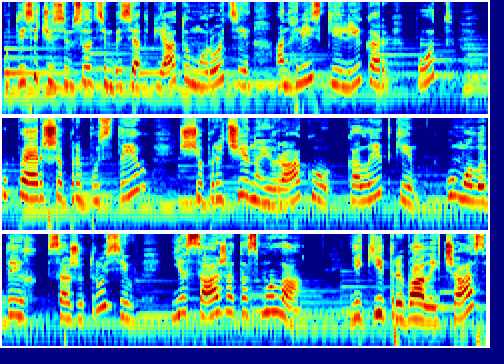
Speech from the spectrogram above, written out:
У 1775 році англійський лікар Пот уперше припустив, що причиною раку калитки у молодих сажотрусів є сажа та смола, які тривалий час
